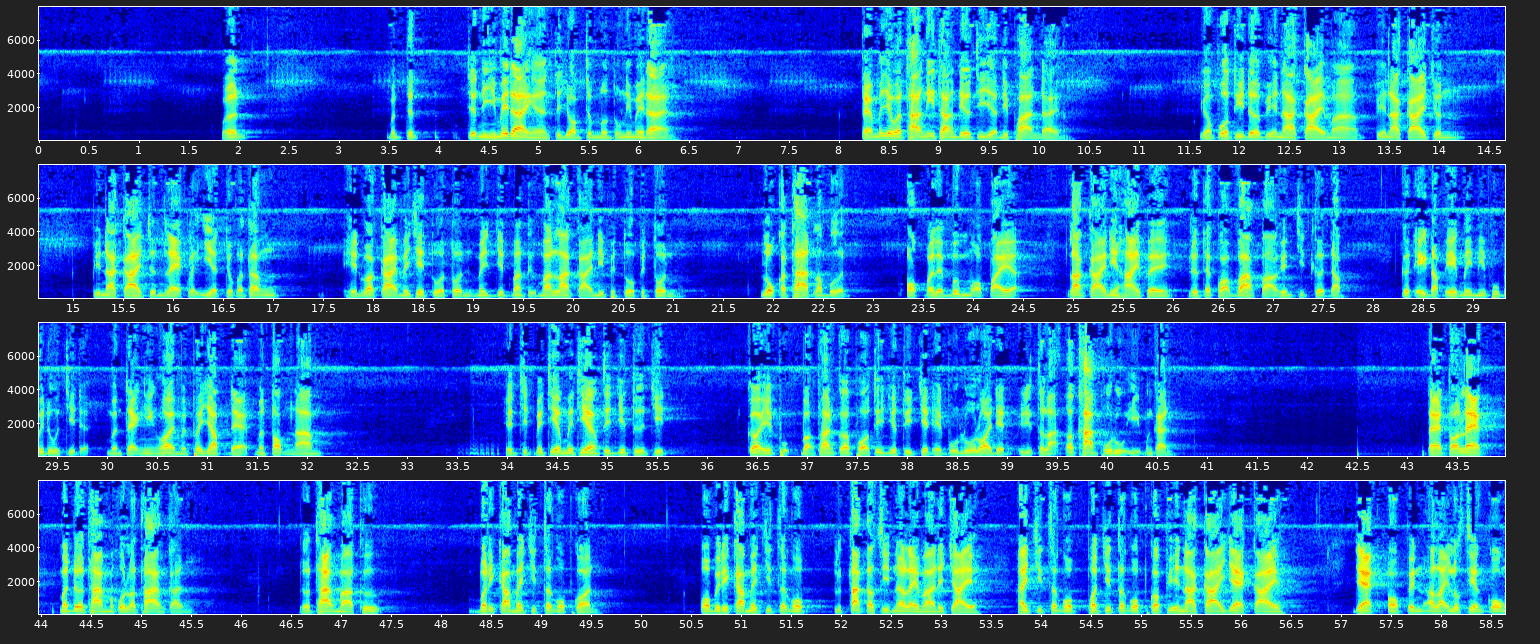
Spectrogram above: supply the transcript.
พราะฉะนั้นมันจะจะหนีไม่ได้ไงจะยอมจำนนตรงนี้ไม่ได้ แต่ไม่ใช่ว่าทางนี้ทางเดียวที่จะนิพพานได้ อย่างพวกที่เดินพิจารณากายมา พิจารณากายจน พิจารณากายจนแหลกละเอียดจนกระทั่งเห็นว่ากายไม่ใช่ตัวตน ไม่ยึดมั่นถือมั่นร่างกายนี้เป็นตัวเป็นตน โลกธาตุระเบิดออกไปเลยบึ้มออกไปอะร่างกายนี้หายไปเหลือแต่ความว่างเปล่า เห็นจิตเกิดดับ กิดเองดับเองไม่มีผู้ไปดูจิตอะเหมือนแสงยิงห้อยเหมือนพยับแดดเหมือนต่อมน้ำเห็นจิตไม่เที่ยงไม่เที่ยงสิ้นยึดถือจิต ก็เห็นบางท่านก็พอที่ยึดถือจิตเห็นผู้รู้ลอยเด่นอิสระก็ข้ามผู้รู้อีกเหมือนกัน แต่ตอนแรกมันเดินทางมาคนละทางกัน เดินทางมาคือบริกรรมให้จิตสงบก่อน พอบริกรรมให้จิตสงบ หรือตั้งกสินอะไรมาในใจ ให้จิตสงบ พอจิตสงบก็พิจารณากายแยกกาย แยกออกเป็นอะไรลดเสียงกง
